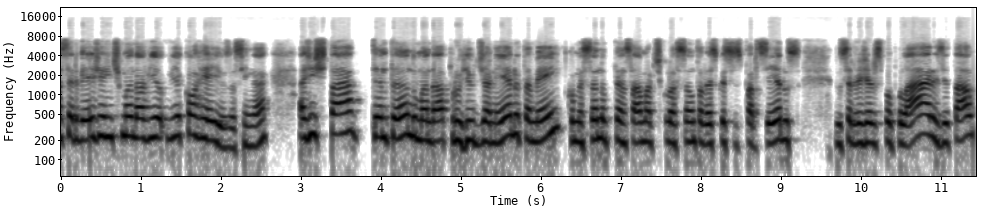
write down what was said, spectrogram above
a cerveja e a gente mandar via, via correios, assim, né? A gente está tentando mandar para o Rio de Janeiro também, começando a pensar uma articulação talvez com esses parceiros dos cervejeiros populares e tal.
